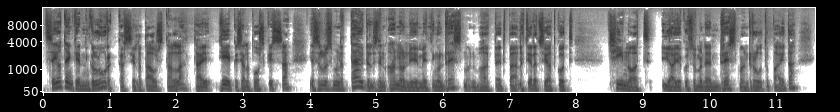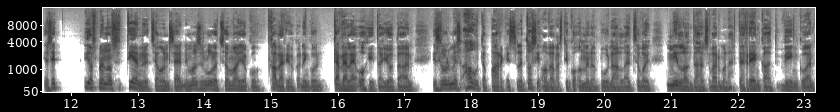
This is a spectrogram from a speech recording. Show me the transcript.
se jotenkin niin lurkkasi siellä taustalla tai hiipi siellä puskissa ja sillä oli semmoinen täydellisen anonyymi, että niin Dressman vaatteet päällä. Tiedätkö, jotkut chinot ja joku semmoinen Dressman ruutupaita. Ja sitten jos mä en olisi tiennyt, että se on se, niin mä olisin luullut, että se on vain joku kaveri, joka niin kuin kävelee ohi tai jotain. Ja se oli myös autoparkissa, tosi ovelasti kuin omenapuun alla, että se voi milloin tahansa varmaan lähteä renkaat vinkuen.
